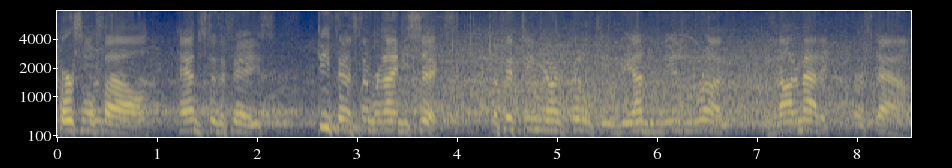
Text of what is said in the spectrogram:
Personal foul, hands to the face, defense number 96. A 15-yard penalty will be added to the end of the run with an automatic first down.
